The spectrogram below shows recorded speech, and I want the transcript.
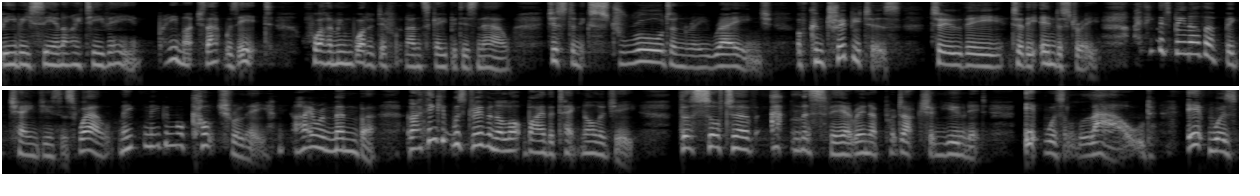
BBC and ITV. And pretty much that was it. Well, I mean, what a different landscape it is now. Just an extraordinary range of contributors to the, to the industry. I think there's been other big changes as well, maybe, maybe more culturally. I remember, and I think it was driven a lot by the technology, the sort of atmosphere in a production unit. It was loud. It was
